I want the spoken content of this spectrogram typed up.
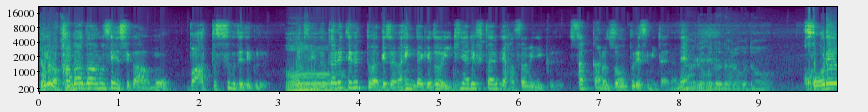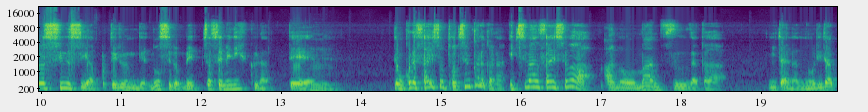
要はカバー側の選手がもうバーッとすぐ出てくる。別に抜かれてるってわけじゃないんだけどいきなり2人で挟みに来るサッカーのゾーンプレスみたいなね。なるほどなるほど、これを終始やってるんで能代めっちゃ攻めにくくなって、うんでもこれ最初途中からかな？一番最初はあのマンツーだかみたいなノリだっ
